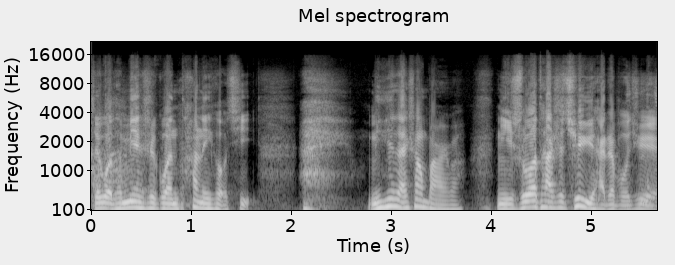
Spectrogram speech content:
结果他面试官叹了一口气，唉，明天来上班吧。你说他是去还是不去？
